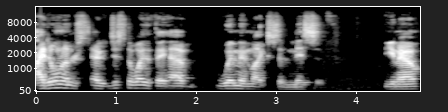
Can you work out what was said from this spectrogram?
I don't understand just the way that they have women like submissive. You know,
